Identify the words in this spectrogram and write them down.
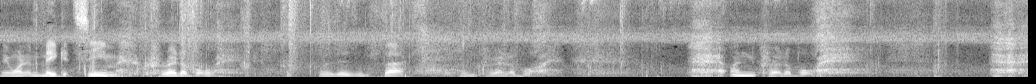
they want to make it seem credible when it is in fact incredible uncredible.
